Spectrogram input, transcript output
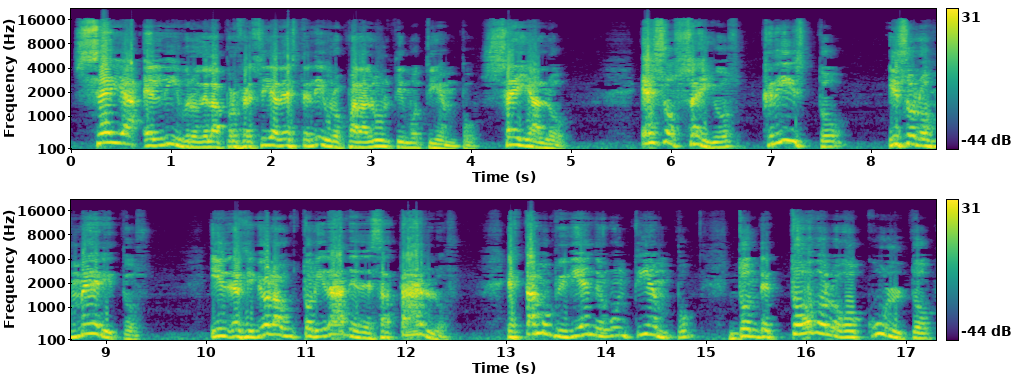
sella el libro de la profecía de este libro para el último tiempo. Séllalo. Esos sellos, Cristo hizo los méritos y recibió la autoridad de desatarlos. Estamos viviendo en un tiempo donde todo lo oculto,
